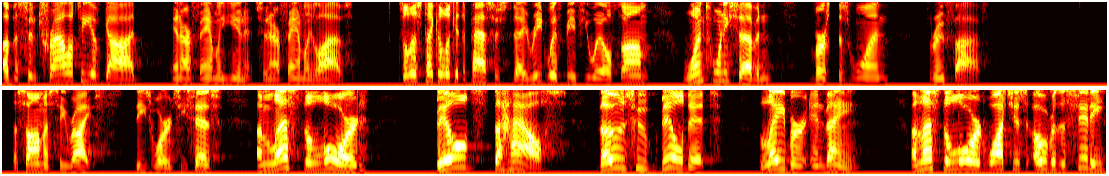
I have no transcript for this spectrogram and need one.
of the centrality of God in our family units, in our family lives. So let's take a look at the passage today. Read with me, if you will, Psalm 127, verses 1 through 5. The psalmist, he writes these words. He says, Unless the Lord builds the house, those who build it labor in vain. Unless the Lord watches over the city,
